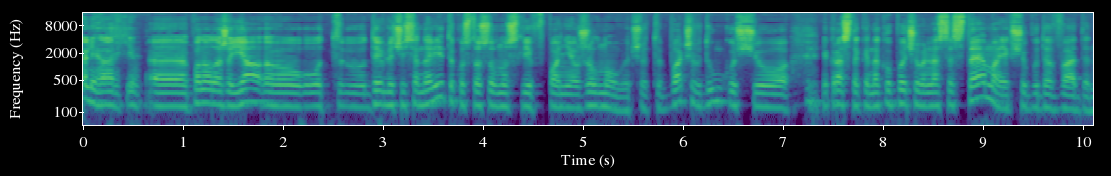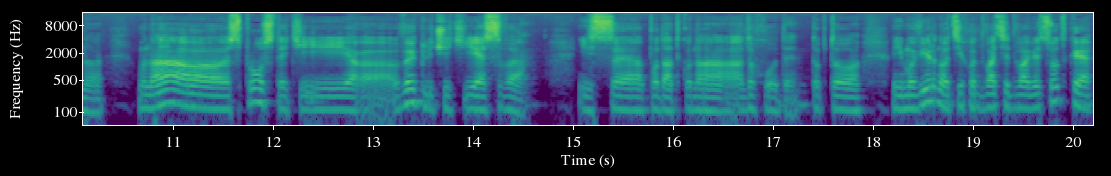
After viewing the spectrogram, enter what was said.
олігархів. Е, пане Олеже, я е, от дивлячись аналітику стосовно слів пані Ожолнович, ти бачив думку, що якраз таки накопичувальна система, якщо буде введена, вона е, спростить і е, виключить ЄСВ. Із е, податку на доходи. Тобто, ймовірно, ці от 22% е,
